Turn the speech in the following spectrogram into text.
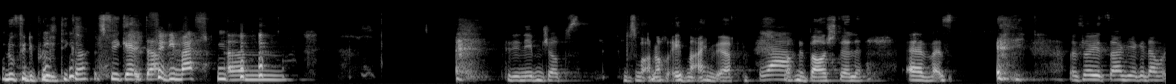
nur für die Politiker ist viel Geld da. Für die Masken. Ähm, für die Nebenjobs muss man auch noch eben einwerfen. Ja. Noch eine Baustelle. Äh, was, was soll ich jetzt sagen? Ja, genau.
